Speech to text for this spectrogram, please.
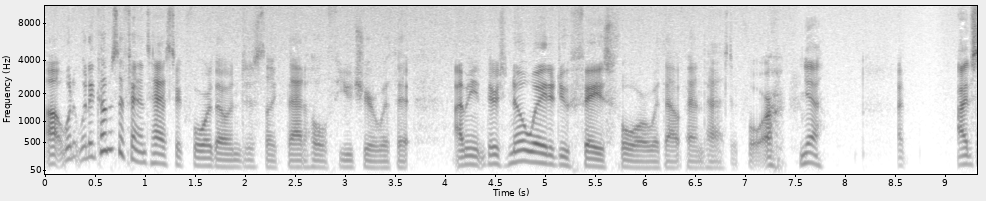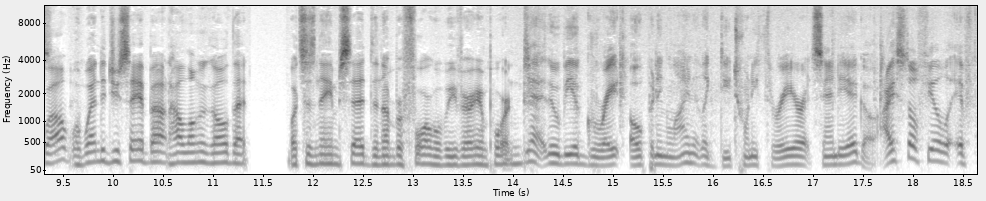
Uh, when when it comes to Fantastic Four, though, and just like that whole future with it, I mean, there's no way to do Phase Four without Fantastic Four. yeah. I- I've Well, when did you say about how long ago that what's his name said the number four will be very important? Yeah, it would be a great opening line at like D23 or at San Diego. I still feel if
